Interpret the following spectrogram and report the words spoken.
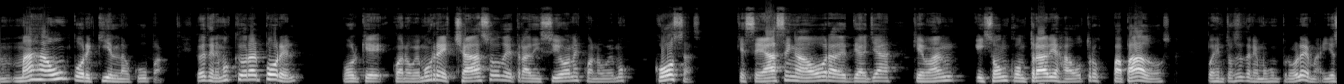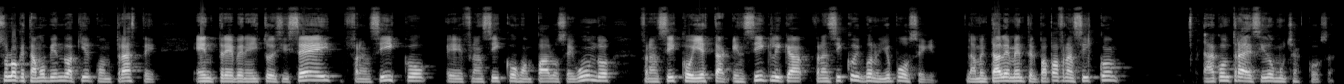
más aún por quien la ocupa. Entonces tenemos que orar por él, porque cuando vemos rechazo de tradiciones, cuando vemos cosas que se hacen ahora desde allá que van y son contrarias a otros papados, pues entonces tenemos un problema. Y eso es lo que estamos viendo aquí, el contraste entre Benedicto XVI, Francisco, eh, Francisco Juan Pablo II, Francisco y esta encíclica, Francisco, y bueno, yo puedo seguir. Lamentablemente, el Papa Francisco ha contradecido muchas cosas.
